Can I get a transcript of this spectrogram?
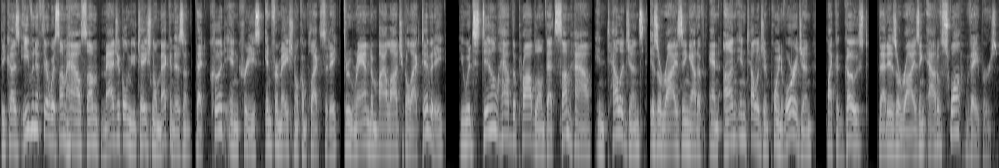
because even if there was somehow some magical mutational mechanism that could increase informational complexity through random biological activity, you would still have the problem that somehow intelligence is arising out of an unintelligent point of origin, like a ghost that is arising out of swamp vapors.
